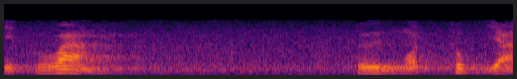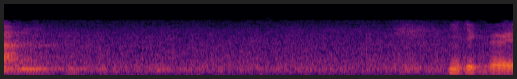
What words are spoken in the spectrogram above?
จิตว่าง คืนหมดทุกอย่าง นี่ที่เคย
